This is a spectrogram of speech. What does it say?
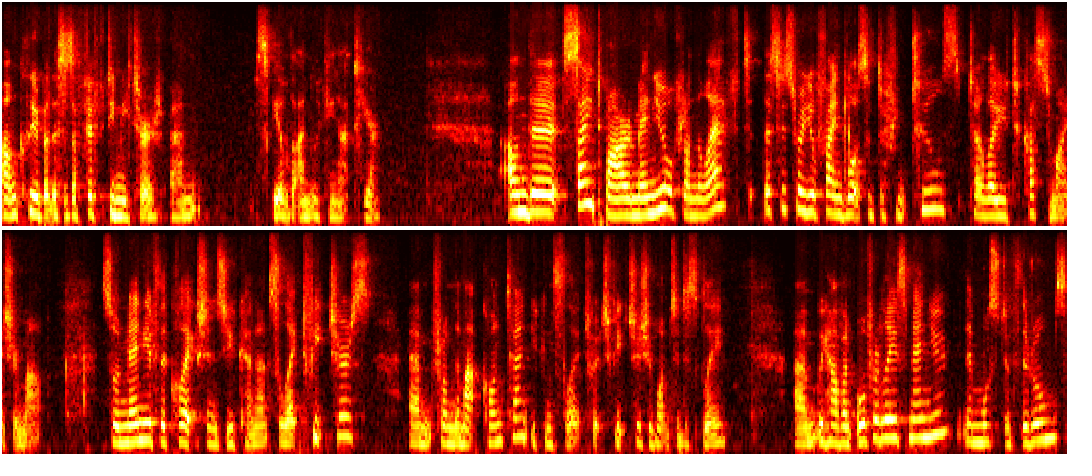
unclear, but this is a 50 meter um, scale that I'm looking at here. On the sidebar menu over on the left, this is where you'll find lots of different tools to allow you to customize your map. So in many of the collections, you can uh, select features um, from the map content. You can select which features you want to display. Um, we have an overlays menu in most of the Roams.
